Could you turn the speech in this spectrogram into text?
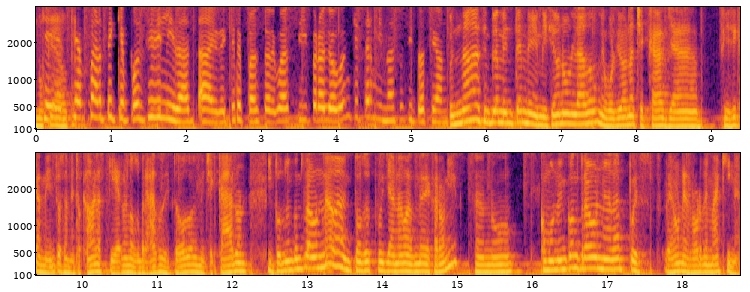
No que es otra. que aparte, qué posibilidad hay de que te pase algo así, pero luego en qué terminó esa situación. Pues nada, simplemente me, me hicieron a un lado, me volvieron a checar ya físicamente, o sea, me tocaban las piernas, los brazos y todo, y me checaron y pues no encontraron nada, entonces pues ya nada más me dejaron ir, o sea, no, como no encontraron nada, pues era un error de máquina,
